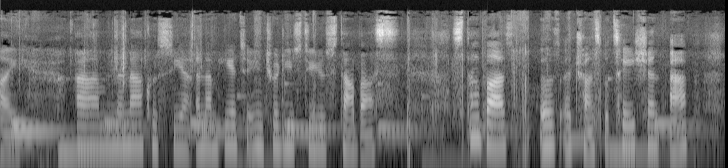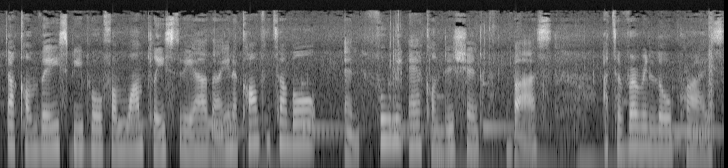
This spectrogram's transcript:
Hi, I'm Nana Kosia, and I'm here to introduce to you Starbus. Starbus is a transportation app that conveys people from one place to the other in a comfortable and fully air conditioned bus at a very low price.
